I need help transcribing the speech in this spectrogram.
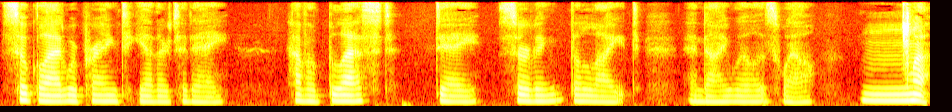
So glad we're praying together today. Have a blessed day serving the light and I will as well. Mwah.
